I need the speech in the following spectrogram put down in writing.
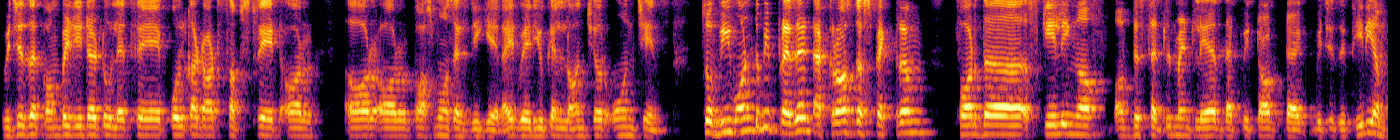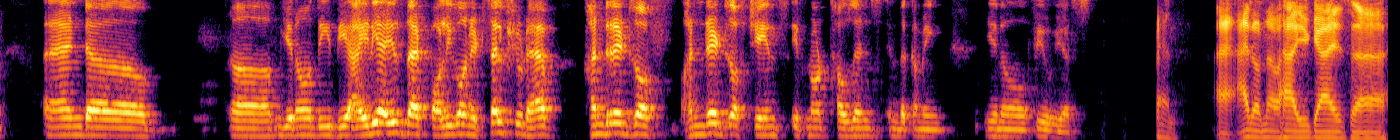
which is a competitor to, let's say, Polkadot Substrate or or or Cosmos SDK, right, where you can launch your own chains. So we want to be present across the spectrum for the scaling of of the settlement layer that we talked, uh, which is Ethereum, and uh, um, you know the the idea is that Polygon itself should have hundreds of hundreds of chains, if not thousands, in the coming you know few years. Man, I, I don't know how you guys uh,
